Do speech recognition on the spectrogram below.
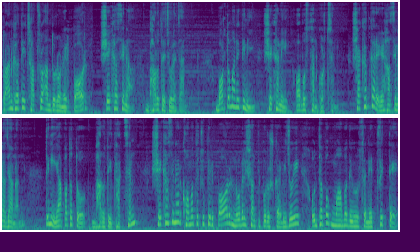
প্রাণঘাতী ছাত্র আন্দোলনের পর শেখ হাসিনা ভারতে চলে যান। বর্তমানে তিনি সেখানেই অবস্থান করছেন। সাক্ষাৎকারে হাসিনা জানান, তিনি আপাতত ভারতেই থাকছেন। শেখ হাসিনার ক্ষমতাচ্যুতির পর নোবেল শান্তি পুরস্কার বিজয়ী অধ্যাপক মোহাম্মদ ইউনুসের নেতৃত্বে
